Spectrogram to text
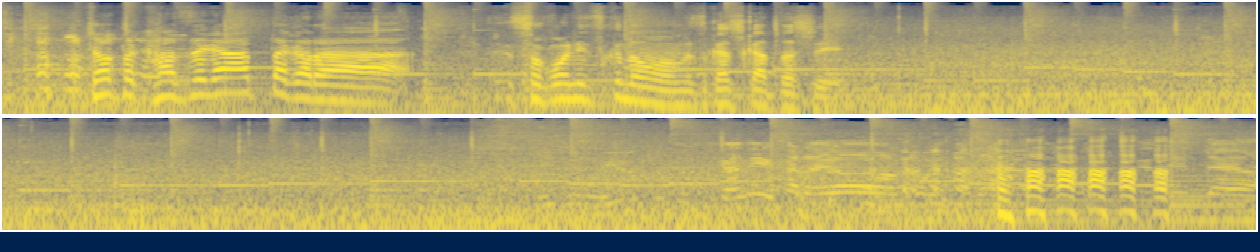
したちょっと風があったからそこにつくのも難しかったし。いつも言うこと聞かねえからよ。こいつら聞かねえんだよ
